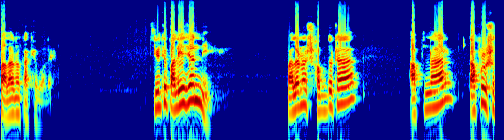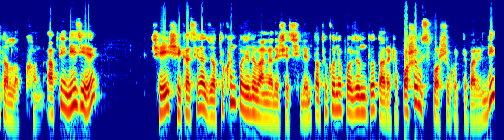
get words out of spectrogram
পালানো কাকে বলে? তিনি তো পালিয়ে যাননি। পালানোর শব্দটা আপনার কাপুরুষতার লক্ষণ। আপনি নিজে সেই শেখ হাসিনা যতক্ষণ পর্যন্ত বাংলাদেশে ছিলেন, ততক্ষণ পর্যন্ত তার একটা পশম স্পর্শ করতে পারেননি।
